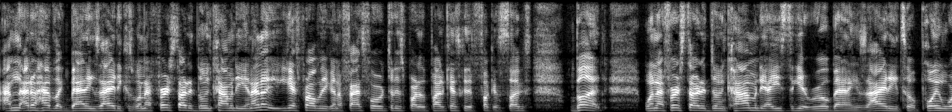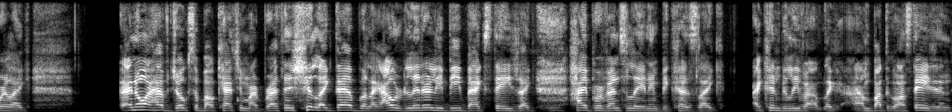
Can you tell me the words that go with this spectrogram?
I'm I don't have like bad anxiety because when I first started doing comedy, and I know you guys probably are gonna fast forward to this part of the podcast because it fucking sucks, but when I first started doing comedy, I used to get real bad anxiety to a point where like. I know I have jokes about catching my breath and shit like that, but like I would literally be backstage like hyperventilating because like I couldn't believe I'm like I'm about to go on stage and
